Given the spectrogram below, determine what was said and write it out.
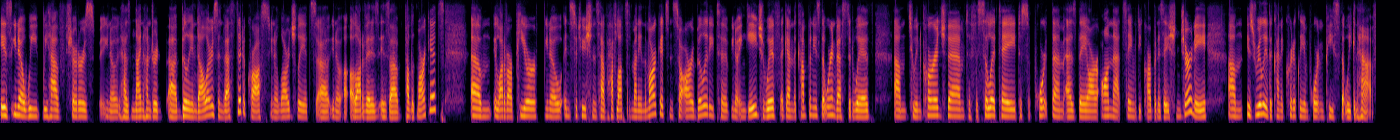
is you know we we have Schroders you know has 900 uh, billion dollars invested across you know largely it's uh, you know a, a, lot of it is is uh, public markets um, a lot of our peer you know institutions have have lots of money in the markets and so our ability to you know engage with again the companies that we're invested with um, to encourage them, to facilitate, to support them as they are on that same decarbonization journey um, is really the kind of critically important piece that we can have.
